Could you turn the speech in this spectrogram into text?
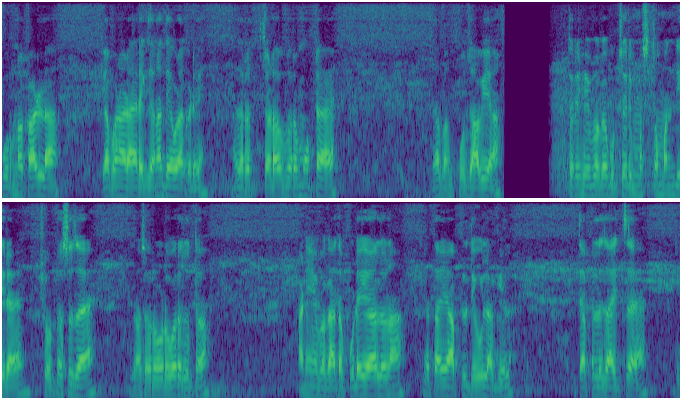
पूर्ण काढला की आपण डायरेक्ट जाणार देवळाकडे. हा जरा चढाव जरा मोठा आहे. तर आपण पो जाऊया. तर हे बघा कुठचं तरी मस्त मंदिर आहे. छोटंसंच आहे. एकदम असं रोडवरच होतं. आणि हे बघा आता पुढे आलो ना की आता हे आपलं देऊ लागेल. ते आपल्याला जायचं आहे.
